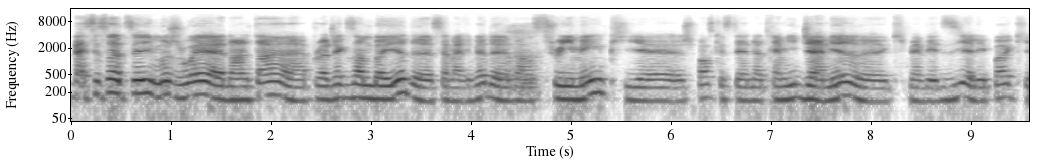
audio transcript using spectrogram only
Ben, c'est ça, tu sais. Moi, je jouais euh, dans le temps à Project Zomboid. Euh, ça m'arrivait d'en streamer. Puis, euh, je pense que c'était notre ami Jamil qui m'avait dit à l'époque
